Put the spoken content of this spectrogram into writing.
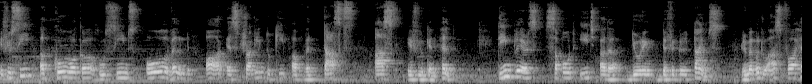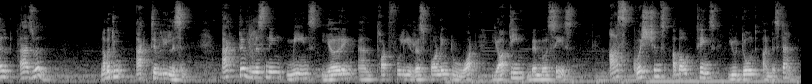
If you see a co-worker who seems overwhelmed or is struggling to keep up with tasks, ask if you can help. Team players support each other during difficult times. Remember to ask for help as well. Number two, actively listen. Active listening means hearing and thoughtfully responding to what your team member says. Ask questions about things you don't understand.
